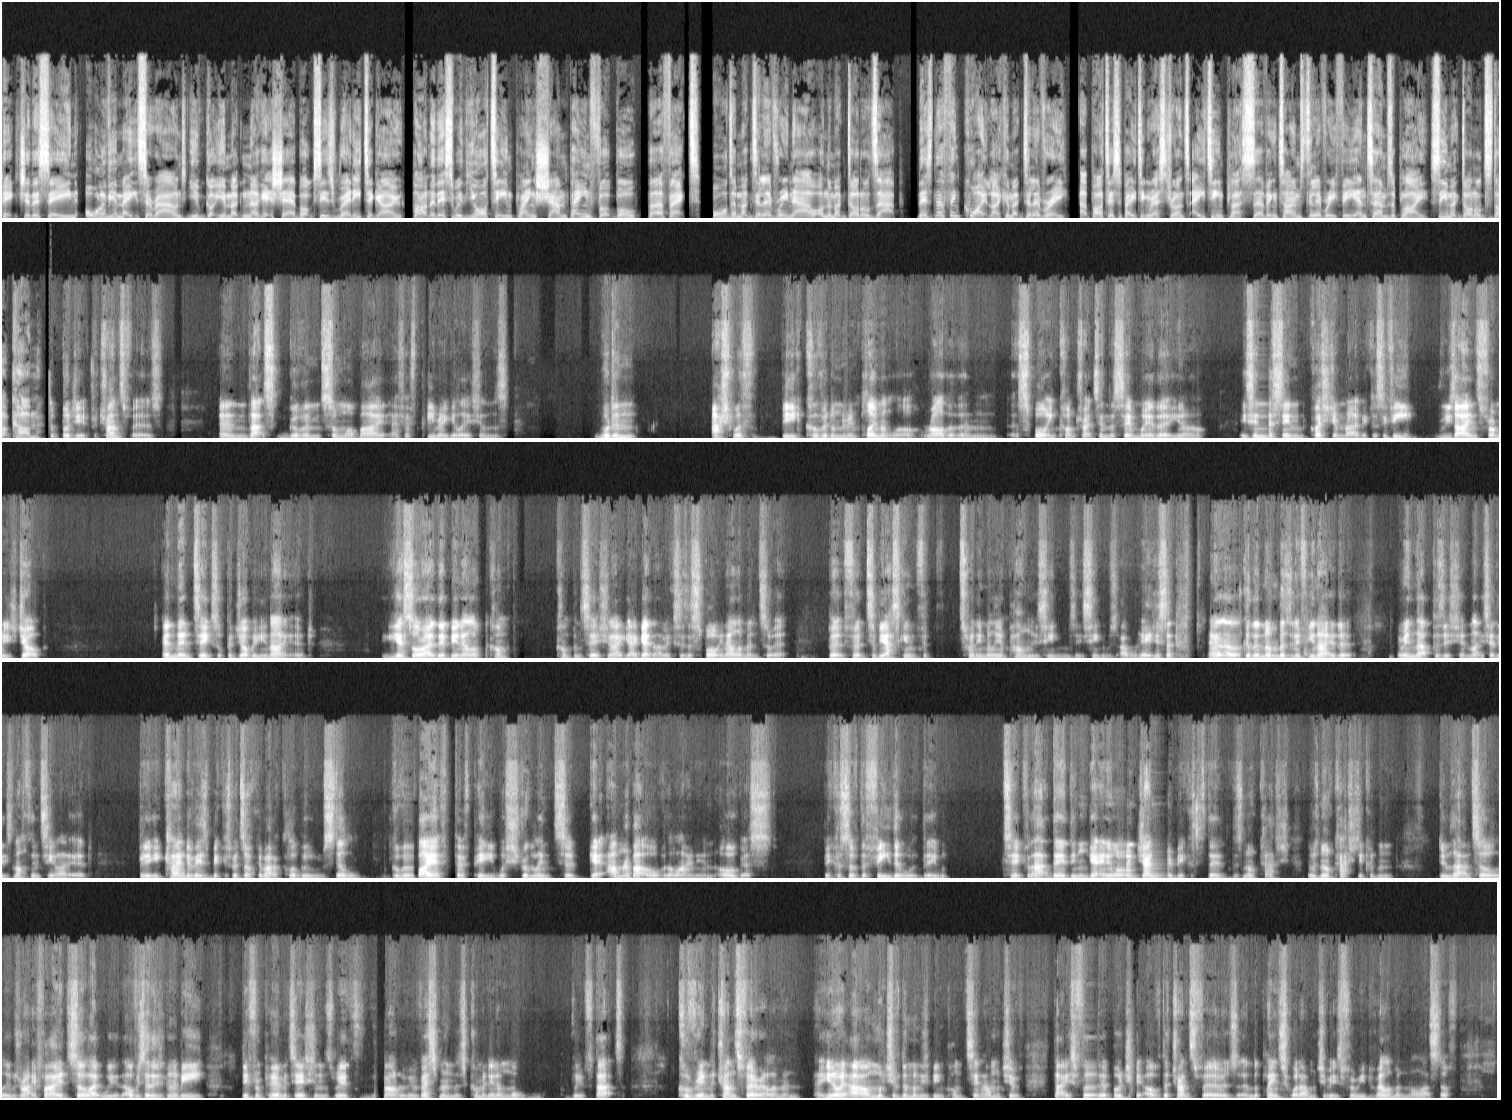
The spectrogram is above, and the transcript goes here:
Picture the scene. All of your mates around, you've got your McNugget share boxes ready to go. Partner this with your team playing champagne football. Perfect. Order McDelivery now on the McDonald's app. There's nothing quite like a McDelivery. At participating restaurants, 18 plus serving times, delivery fee, and terms apply. See McDonald's.com. the budget for transfers, and that's governed somewhat by FFP regulations. Wouldn't Ashworth be covered under employment law rather than a sporting contracts in the same way that you know it's an interesting question, right? Because if he resigns from his job and then takes up a job at United, yes, all right, there'd be an element of comp- compensation. I, I get that because there's a sporting element to it, but for to be asking for twenty million pound, it seems it seems outrageous. And I, I look at the numbers, and if United are, are in that position, like I said, it's nothing to United, but it, kind of is because we're talking about a club who still governed by FFP was struggling to get Amrabat over the line in August because of the fee that they would take for that. They didn't get anyone in January because there, there's no cash. There was no cash. They couldn't do that until it was ratified. So, like, we obviously there's going to be different permutations with the amount of investment that's coming in and what with that covering the transfer element. Uh, You know, how much of the money's been pumped in, how much of that is for the budget of the transfers and the playing squad, how much of it is for redevelopment and all that stuff.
